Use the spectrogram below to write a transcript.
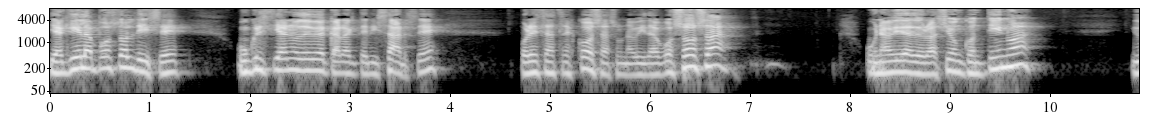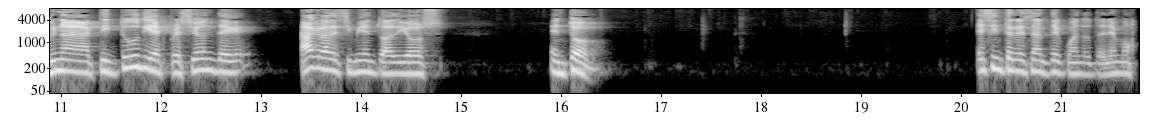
Y aquí el apóstol dice, un cristiano debe caracterizarse por estas tres cosas, una vida gozosa, una vida de oración continua y una actitud y expresión de agradecimiento a Dios en todo. Es interesante cuando tenemos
